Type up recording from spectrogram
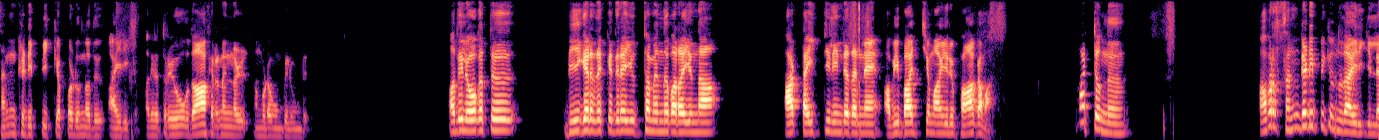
സംഘടിപ്പിക്കപ്പെടുന്നത് ആയിരിക്കും. അതിന് എത്രയോ ഉദാഹരണങ്ങൾ നമ്മുടെ മുമ്പിലുണ്ട്. അത് ലോകത്ത് ഭീകരതയ്ക്കെതിരെ യുദ്ധം എന്ന് പറയുന്ന ആ ടൈറ്റിലിന്റെ തന്നെ അവിഭാജ്യമായൊരു ഭാഗമാണ്. മറ്റൊന്ന് അവർ സംഘടിപ്പിക്കുന്നതായിരിക്കില്ല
